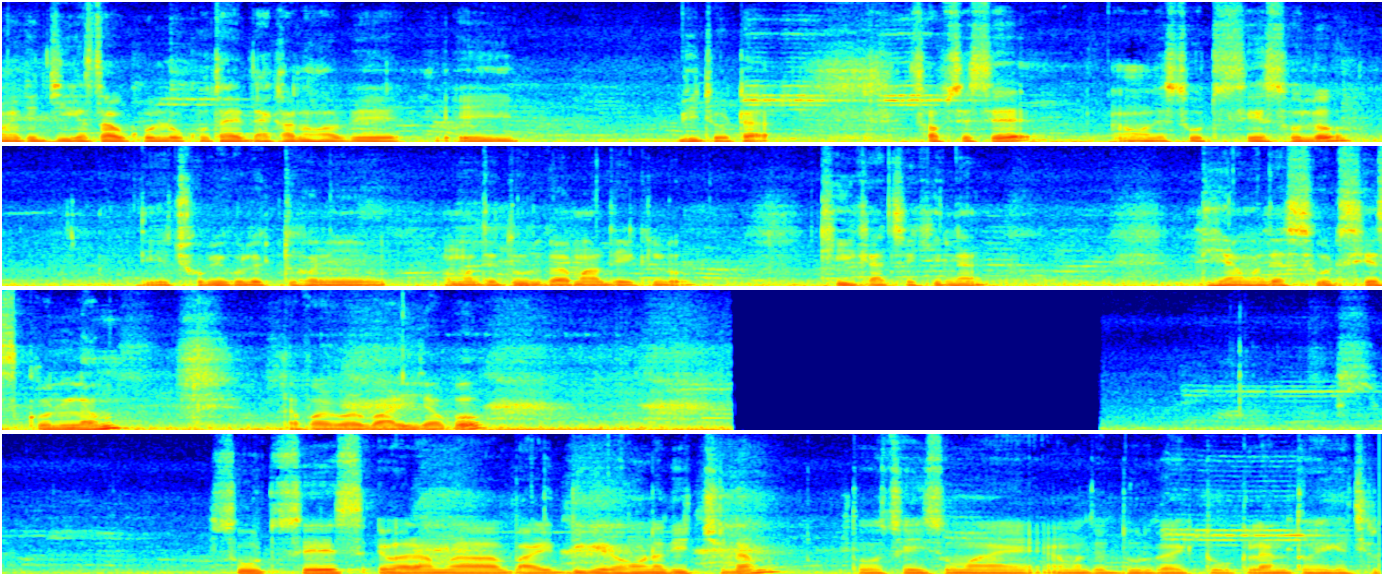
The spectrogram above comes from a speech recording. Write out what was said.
অনেকে জিজ্ঞাসাও করল, কোথায় দেখানো হবে এই ভিডিওটা? সবশেষে আমাদের শ্যুট শেষ হলো। দিয়ে ছবিগুলো একটুখানি আমাদের দুর্গা মা দেখল, ঠিক আছে কি না দিয়ে আমাদের শ্যুট শেষ করলাম। তারপর আবার বাড়ি যাব। শ্যুট শেষ, এবার আমরা বাড়ির দিকে রওনা দিচ্ছিলাম। তো সেই সময় আমাদের দুর্গা একটু ক্লান্ত হয়ে গেছিল,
